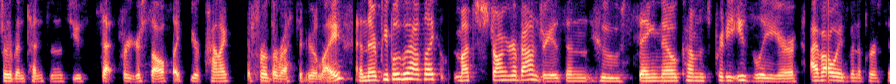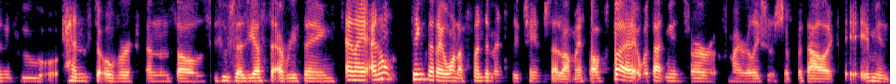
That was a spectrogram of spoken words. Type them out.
sort of intentions you set for yourself like you're kind of for the rest of your life. And there are people who have like much stronger boundaries and who saying no comes pretty easily or i've always been a person who tends to overextend themselves who says yes to everything. And i, I don't think that i want to fundamentally change that about myself but what that means for, for my relationship with alex i mean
